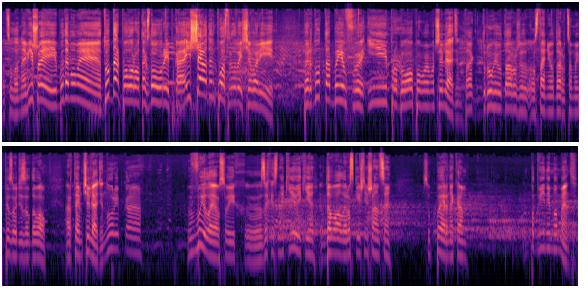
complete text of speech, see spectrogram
Бацула навішує і буде момент. Удар по воротах знову рибка. І ще один постріл вище воріт. Пердута бив і пробивав, по-моєму, Челядін. Так, другий удар уже останній удар в цьому епізоді завдавав Артем Челядін. Ну, рибка вилаяв своїх е, захисників, які давали розкішні шанси суперникам. Подвійний момент.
